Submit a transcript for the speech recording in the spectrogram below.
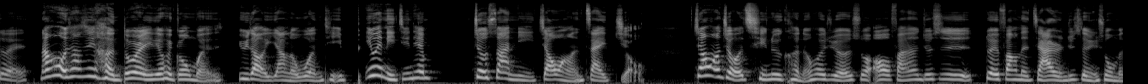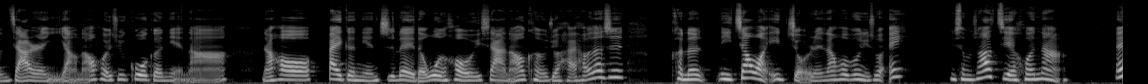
对，然后我相信很多人一定会跟我们遇到一样的问题，因为你今天就算你交往了再久，交往久的情侣可能会觉得说，哦，反正就是对方的家人就等于是我们的家人一样，然后回去过个年啊，然后拜个年之类的问候一下，然后可能觉得还好，但是可能你交往一久，人家会问你说，哎，你什么时候要结婚呐、哎，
